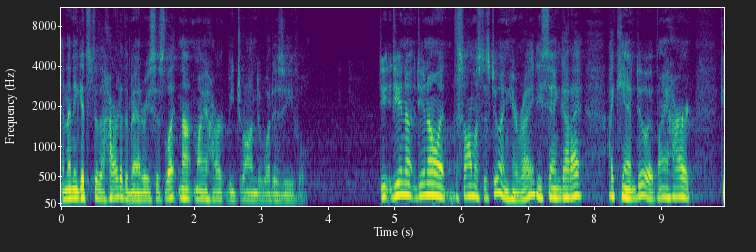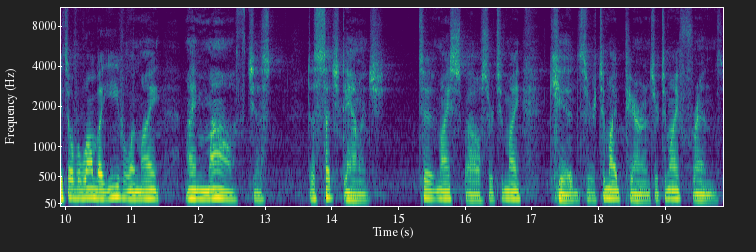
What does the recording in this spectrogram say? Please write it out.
And then he gets to the heart of the matter. He says, Let not my heart be drawn to what is evil. Do, do, you, know, do you know what the psalmist is doing here, right? He's saying, God, I, I can't do it. My heart gets overwhelmed by evil, and my, my mouth just does such damage to my spouse or to my kids or to my parents or to my friends,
